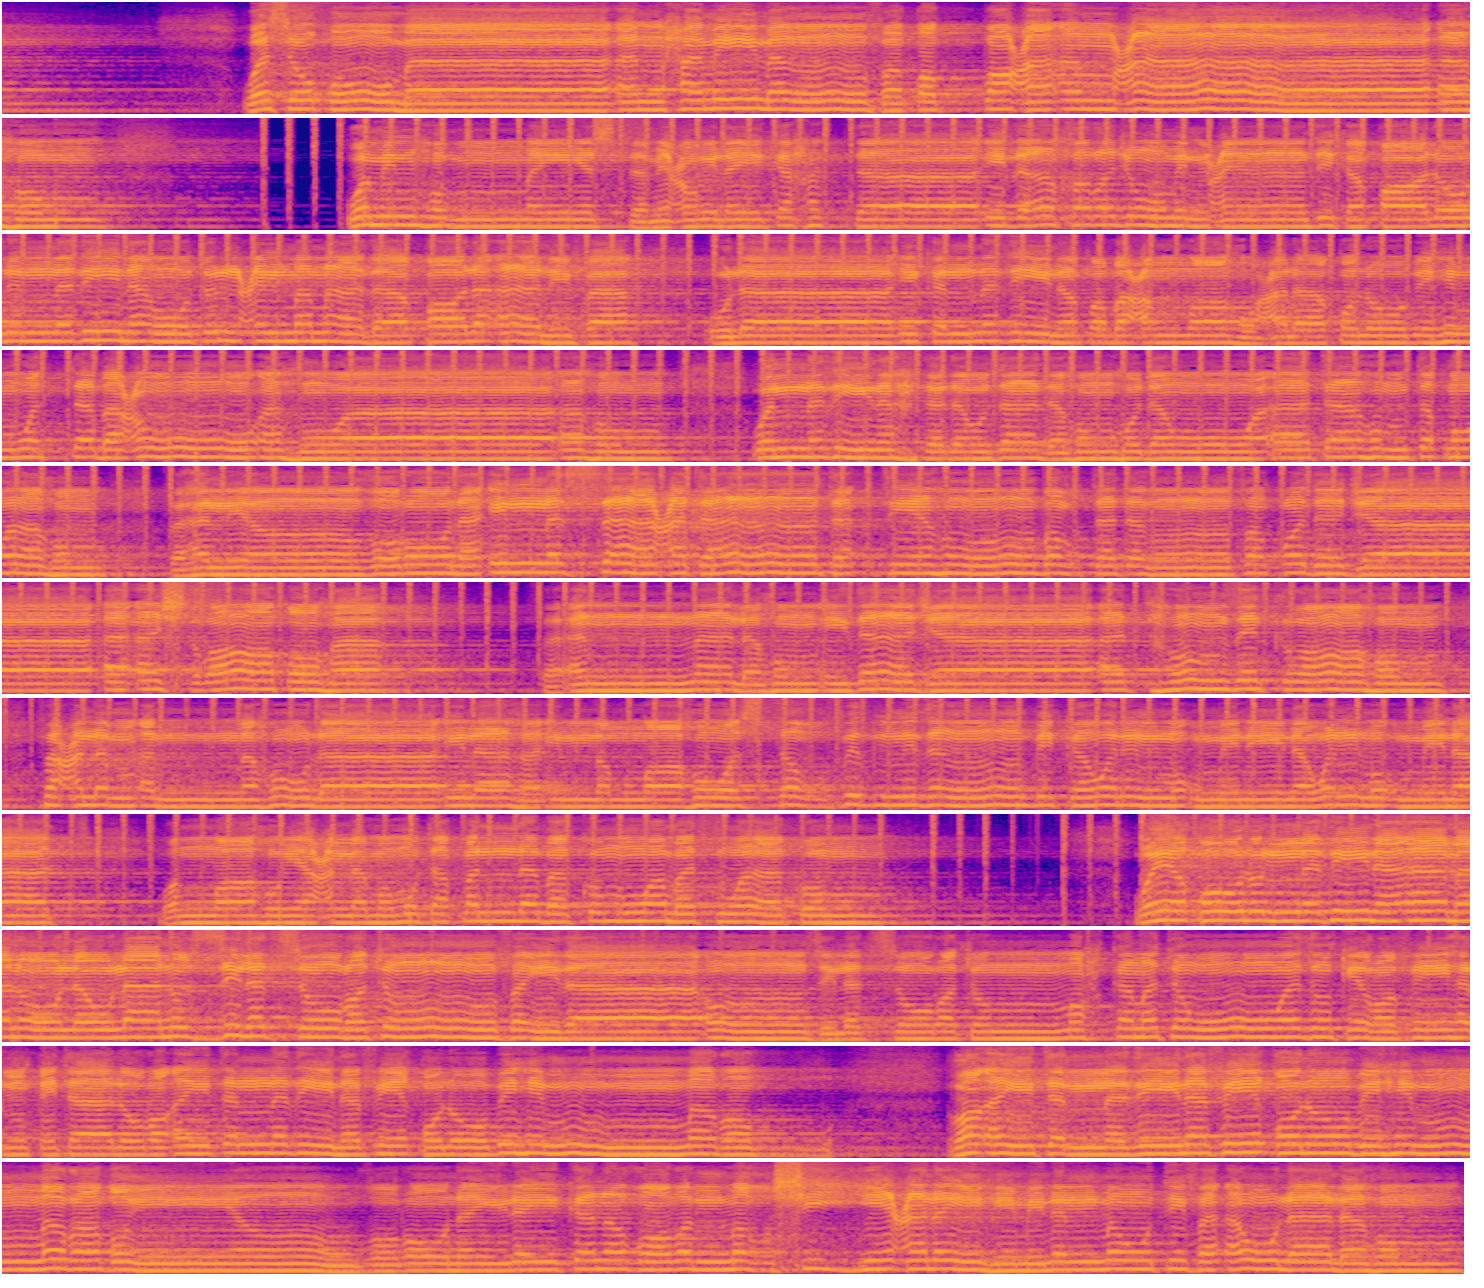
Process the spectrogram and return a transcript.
وسقوا ماء حميما فقطع أمعاءهم. ومنهم من يستمع إليك حتى إذا خرجوا من عندك قالوا للذين أوتوا العلم ماذا قال آنفا. أولئك الذين طبع الله على قلوبهم واتبعوا أهواءهم. والذين اهتدوا زادهم هدى وآتاهم تقواهم فهل ينظرون إلا الساعة أن تأتيهم بغتة فقد جاء أشراطها فأنى لهم إذا جاءتهم ذكراهم فاعلم أنه لا إله إلا الله واستغفر لذنبك وللمؤمنين والمؤمنات والله يعلم متقلبكم ومثواكم. ويقول الذين آمنوا لولا نزلت سورة فإذا أنزلت سورة محكمة وذكر فيها القتال رأيت الذين في قلوبهم مرض رأيت الذين في قلوبهم مرض ينظرون إليك نظر المغشي عليه من الموت فأولى لهم.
